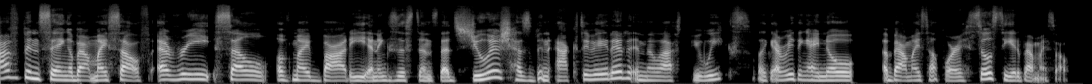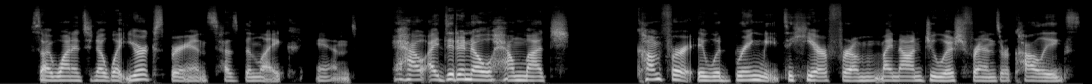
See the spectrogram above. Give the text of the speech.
I've been saying about myself, every cell of my body and existence that's Jewish has been activated in the last few weeks. Like everything I know about myself or associate about myself. So I wanted to know what your experience has been like and how I didn't know how much comfort it would bring me to hear from my non-Jewish friends or colleagues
